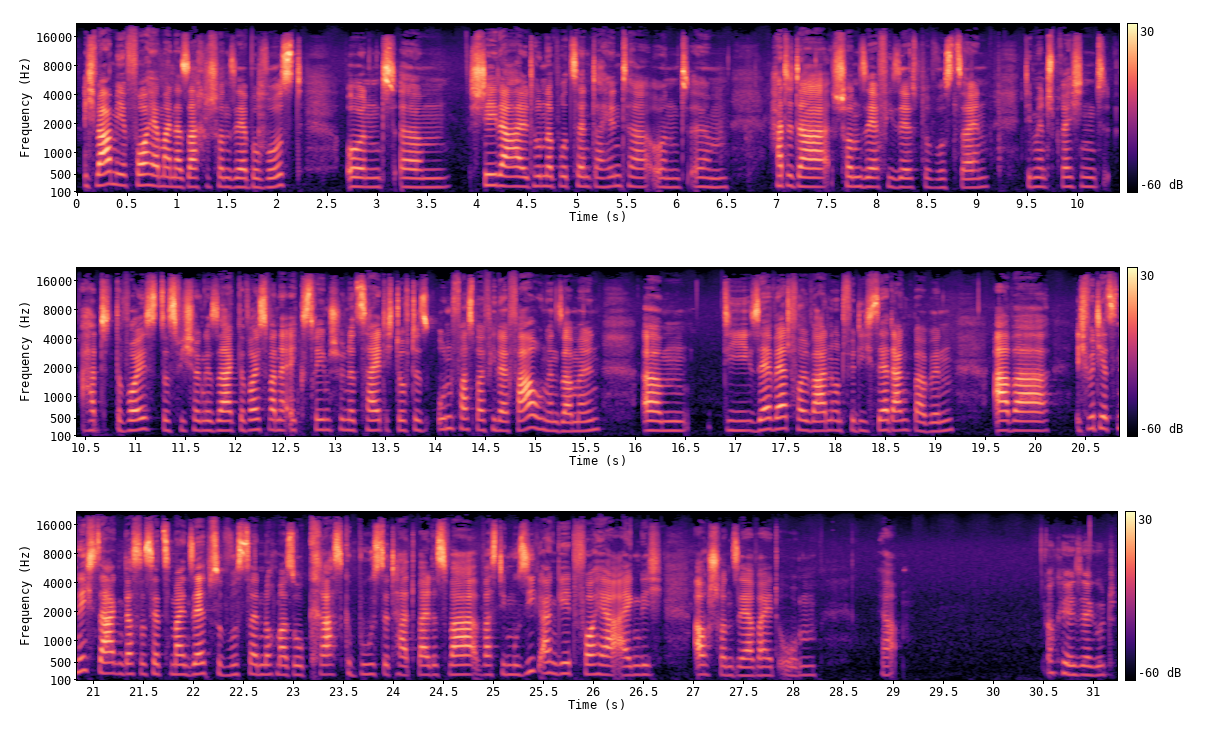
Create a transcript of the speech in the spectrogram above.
ich war mir vorher meiner Sache schon sehr bewusst und ähm, stehe da halt 100% dahinter und ähm, hatte da schon sehr viel Selbstbewusstsein. Dementsprechend hat The Voice, das wie schon gesagt, The Voice war eine extrem schöne Zeit. Ich durfte unfassbar viele Erfahrungen sammeln, ähm, die sehr wertvoll waren und für die ich sehr dankbar bin. Aber ich würde jetzt nicht sagen, dass es jetzt mein Selbstbewusstsein nochmal so krass geboostet hat, weil das war, was die Musik angeht, vorher eigentlich auch schon sehr weit oben. Ja. Okay, sehr gut.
